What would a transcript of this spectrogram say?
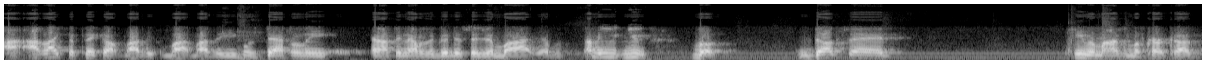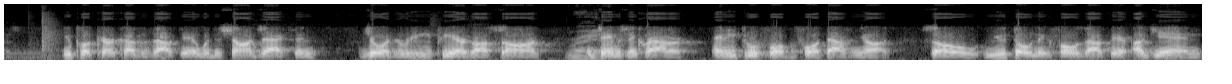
I, I like the pickup by the by, by the Eagles, definitely, and I think that was a good decision by. I mean, you, you look. Doug said he reminds him of Kirk Cousins. You put Kirk Cousins out there with DeSean Jackson, Jordan Reed, Pierre Garcon, and Jamison Crowder, and he threw for over four thousand yards. So you throw Nick Foles out there again,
